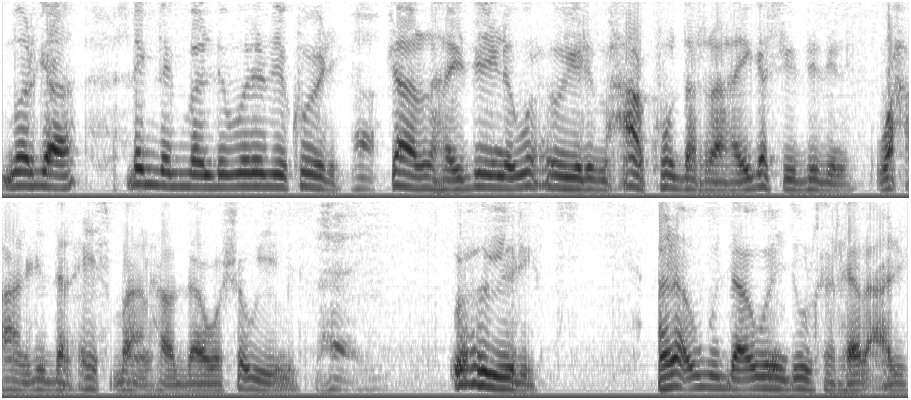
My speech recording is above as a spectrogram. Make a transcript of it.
Ya. marka deg deg baan dawaladii ku yidhi Ha. jaallahay dilina wuxuu yidhi maxaa kuu daraa ha iga sii didine waxaan idhi dalxiis baan ahaa daawasho u yimid. Wuxuu yidhi anaa ugu daaweyn duulka reer cali.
